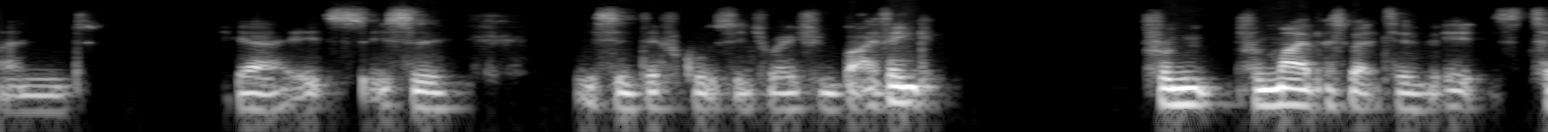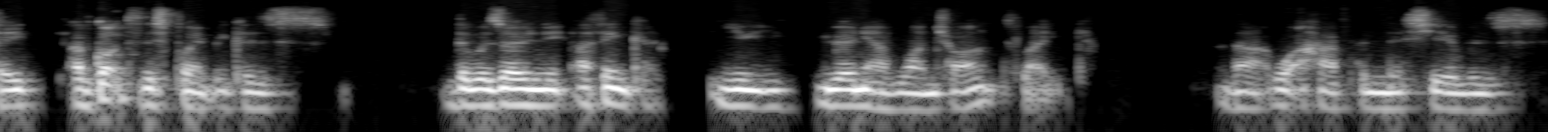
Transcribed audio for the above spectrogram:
and yeah, it's it's a it's a difficult situation. But I think from from my perspective, it's take. I've got to this point because there was only. I think you you only have one chance. Like that, what happened this year was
